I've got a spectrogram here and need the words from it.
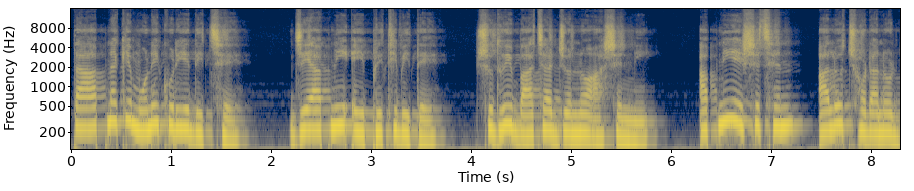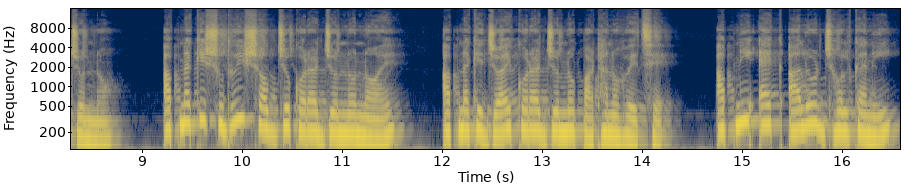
তা আপনাকে মনে করিয়ে দিচ্ছে যে আপনি এই পৃথিবীতে শুধুই বাঁচার জন্য আসেননি। আপনি এসেছেন আলো ছড়ানোর জন্য। আপনাকে শুধুই সহ্য করার জন্য নয়, আপনাকে জয় করার জন্য পাঠানো হয়েছে। আপনি এক আলোর ঝলকানি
